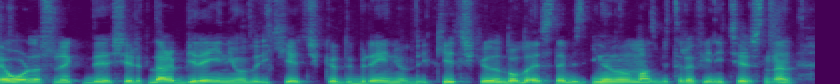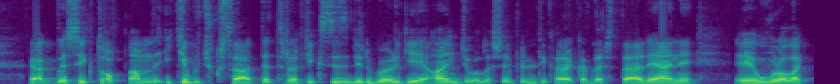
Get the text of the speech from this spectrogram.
Ve orada sürekli şeritler 1'e iniyordu, 2'ye çıkıyordu, 1'e iniyordu, 2'ye çıkıyordu. Dolayısıyla biz inanılmaz bir trafiğin içerisinden yaklaşık toplamda 2,5 saatte trafiksiz bir bölgeye anca ulaşabildik arkadaşlar. Yani e, Vural, Ak,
